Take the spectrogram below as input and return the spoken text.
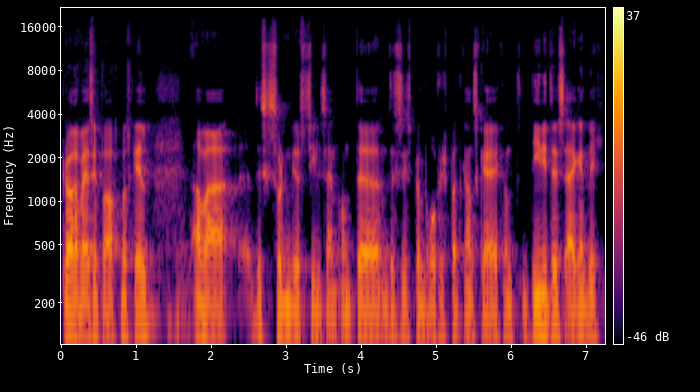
klarerweise braucht man das Geld, aber das sollte nicht das Ziel sein. Und äh, das ist beim Profisport ganz gleich. Und die, die das eigentlich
